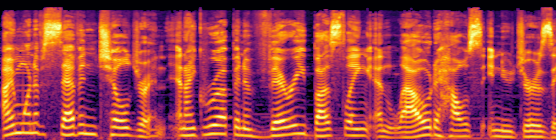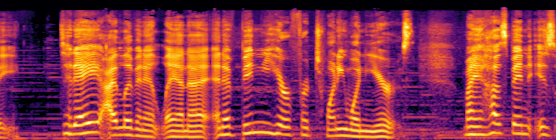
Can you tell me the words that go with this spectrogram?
I'm one of seven children, and I grew up in a very bustling and loud house in New Jersey. Today, I live in Atlanta and have been here for 21 years. My husband is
